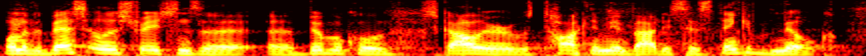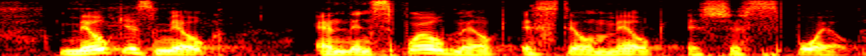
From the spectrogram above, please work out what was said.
One of the best illustrations a, a biblical scholar was talking to me about, he says, think of milk. Milk is milk and then spoiled milk is still milk, it's just spoiled.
